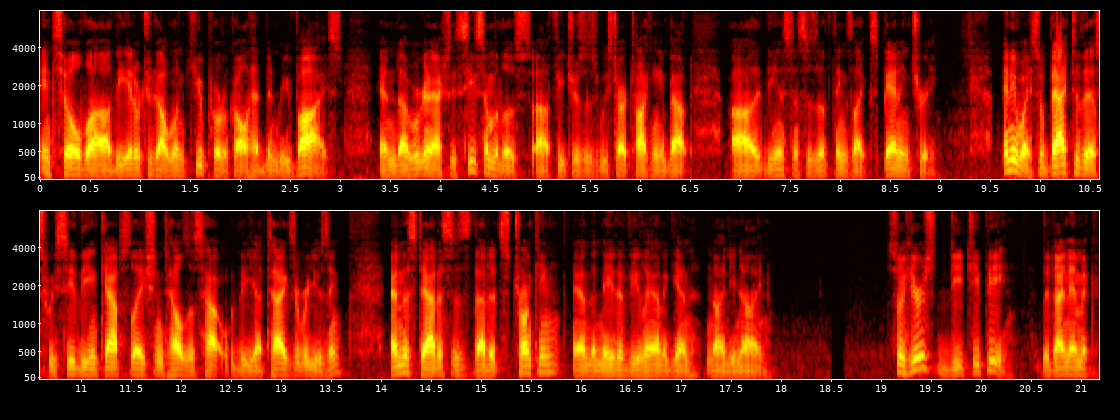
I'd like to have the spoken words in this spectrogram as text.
until uh, the 802.1q protocol had been revised. And uh, we're going to actually see some of those uh, features as we start talking about uh, the instances of things like spanning tree. Anyway, so back to this. We see the encapsulation tells us how the tags that we're using. And the status is that it's trunking and the native VLAN, again, 99. So here's DTP, the Dynamic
